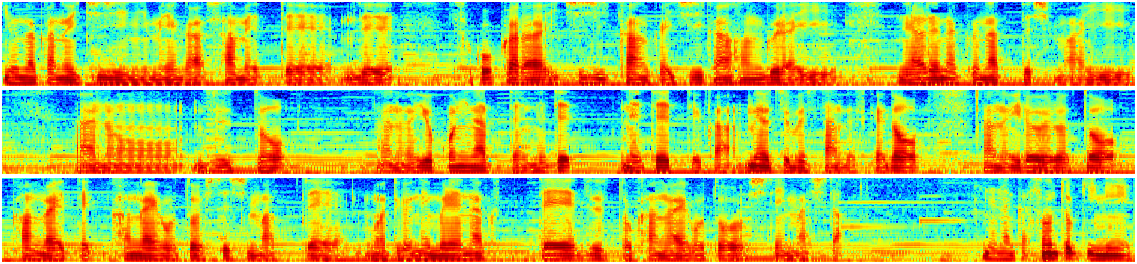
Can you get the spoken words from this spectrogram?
夜中の1時に目が覚めてでそこから1時間か1時間半ぐらい寝られなくなってしまいあのずっとあの横になって寝て寝てっていうか目をつぶしたんですけどあのいろいろと考えて考え事をしてしまって、まあ、てか眠れなくてずっと考え事をしていました。でなんかその時に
